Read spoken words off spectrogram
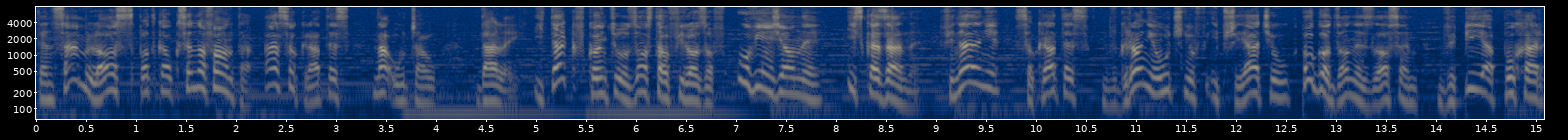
Ten sam los spotkał Ksenofonta, a Sokrates nauczał dalej. I tak w końcu został filozof uwięziony i skazany. Finalnie Sokrates w gronie uczniów i przyjaciół, pogodzony z losem, wypija puchar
